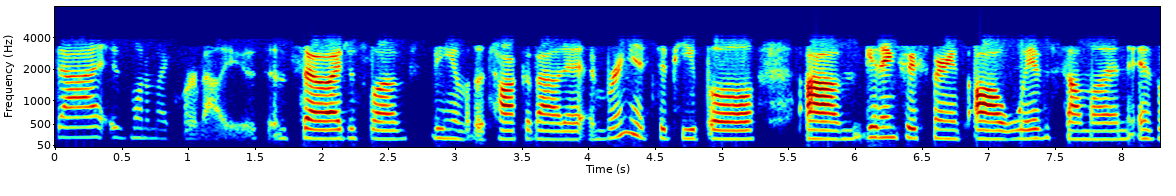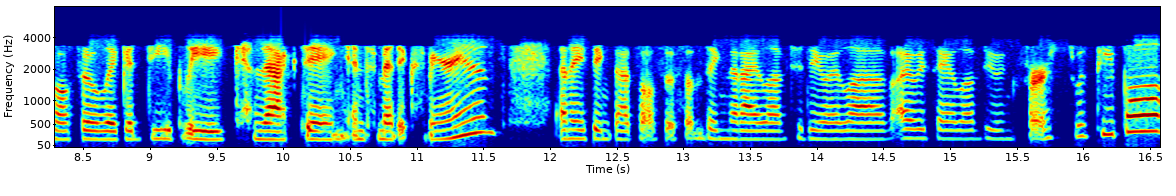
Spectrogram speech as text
that is one of my core values. And so i just love being able to talk about it and bring it to people. Um, getting to experience awe with someone is also like a deeply connecting intimate experience. And i think that's also something that i love to do. I love i always say i love doing first with people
